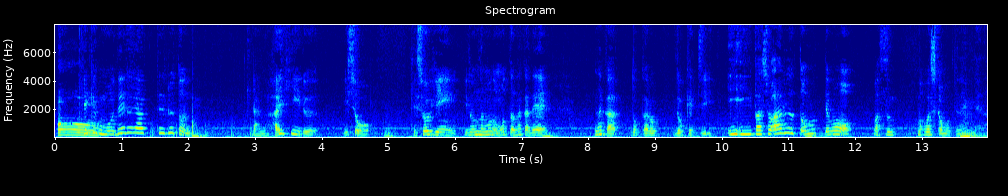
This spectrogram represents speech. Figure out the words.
ああ結局モデルやってるとうんあのハイヒール衣装、うん。化粧品いろんなものを持った中で、なんかどっかロロケ地いいいい場所あると思っても、まあ、スマホしか持ってないみたいな、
